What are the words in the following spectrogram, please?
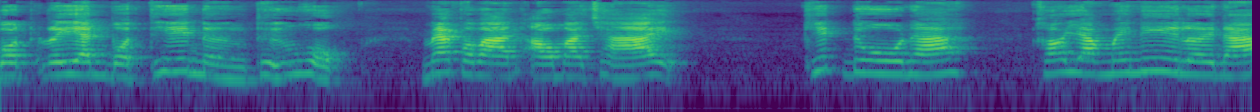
บทเรียนบทที่หนึ่งถึงหกแม่ประวานเอามาใช้ คิดดูนะเขายังไม่นี่เลยนะ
